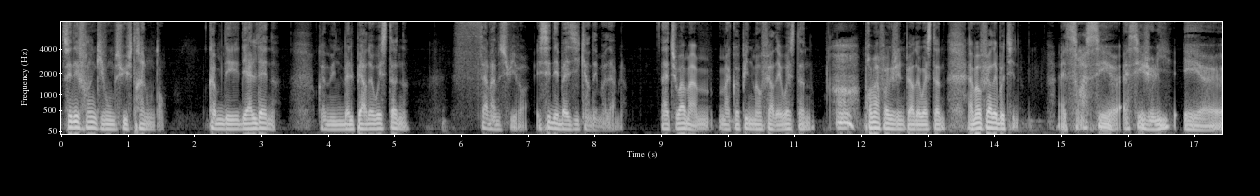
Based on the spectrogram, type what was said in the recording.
C'est des fringues qui vont me suivre très longtemps comme des, des Alden, comme une belle paire de Weston. Ça va me suivre. Et c'est des basiques indémodables. Là, tu vois, ma, ma copine m'a offert des Weston. Oh, première fois que j'ai une paire de Weston. Elle m'a offert des bottines. Elles sont assez, euh, assez jolies et, euh,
